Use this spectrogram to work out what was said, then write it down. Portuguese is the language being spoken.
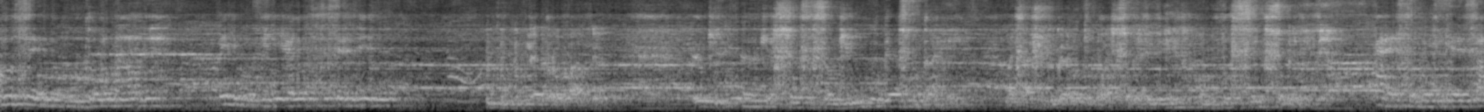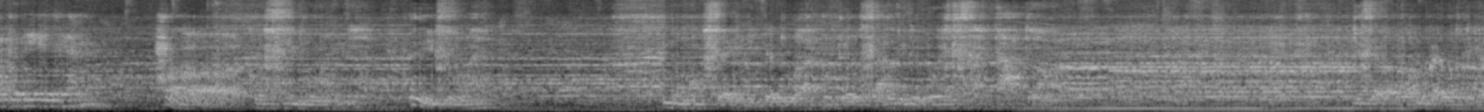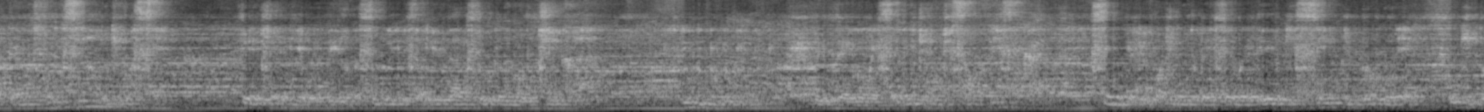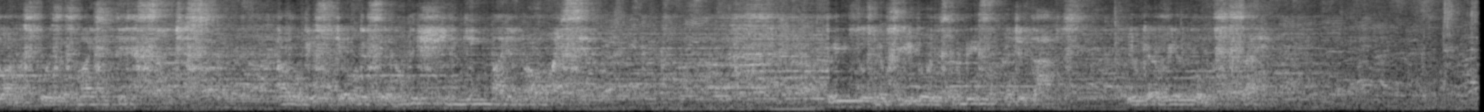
Você não tomo nada, ele morreria antes de servir. É provável. Eu diria que a sensação de pudesse mudar ele, mas acho que o garoto pode sobreviver como você sobreviveu. Parece muito interessado nele, né? Ah, com ciúme. É isso, não é? Não consegue me perdoar por ter usado mais interessantes. Aconteça o que acontecer, não deixe ninguém pare a prova. Três dos meus seguidores também são candidatos. Eu quero ver como se saem.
